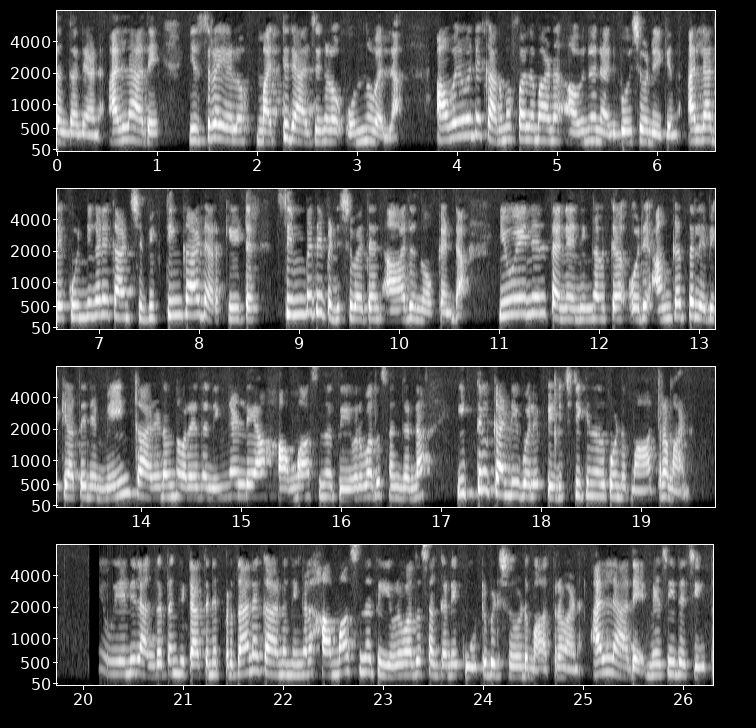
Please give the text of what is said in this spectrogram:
സംഘടനയാണ്. അല്ലാതെ ഇസ്രയേലോ മറ്റ് രാജ്യങ്ങളോ ഒന്നുമല്ല. അവനവന്റെ കർമ്മഫലമാണ് അവനവൻ അനുഭവിച്ചുകൊണ്ടിരിക്കുന്നത്. അല്ലാതെ കുഞ്ഞുങ്ങളെ കാണിച്ച് വിക്ടിം കാർഡ് ഇറക്കിയിട്ട് സിമ്പതി പിടിച്ചു പറ്റാൻ ആരും നോക്കണ്ട. യു എനിൽ തന്നെ നിങ്ങൾക്ക് ഒരു അംഗത്വം ലഭിക്കാത്തതിന്റെ മെയിൻ കാരണം എന്ന് പറയുന്നത് നിങ്ങളുടെ ആ ഹമാസ് എന്ന തീവ്രവാദ സംഘടന ഇത്തിൽ കണ്ണി പോലെ പിടിച്ചിരിക്കുന്നത് കൊണ്ട് മാത്രമാണ്. യു എനിൽ അംഗത്വം കിട്ടാത്തതിന് പ്രധാന കാരണം നിങ്ങൾ ഹമാസ് എന്ന തീവ്രവാദ സംഘടനയെ കൂട്ടുപിടിച്ചതോട് മാത്രമാണ്. അല്ലാതെ മെസ്സിന്റെ ചീത്ത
